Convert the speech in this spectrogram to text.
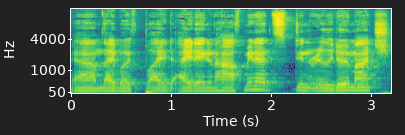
Um, they both played 18 and a half minutes. Didn't really do much.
